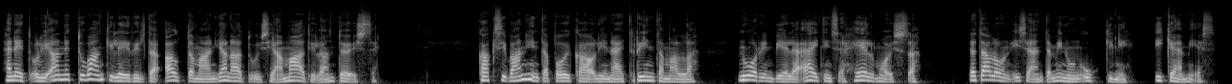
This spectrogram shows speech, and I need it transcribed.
Hänet oli annettu vankileiriltä auttamaan janatuisia maatilan töissä. Kaksi vanhinta poikaa oli näet rintamalla, nuorin vielä äitinsä helmoissa ja talon isäntä minun ukkini, ikämies,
